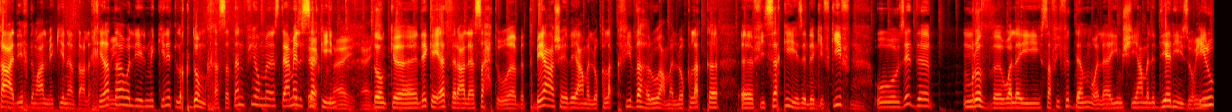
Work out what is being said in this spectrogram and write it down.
قاعد يخدم على الماكينة نتاع الخياطة. واللي الماكينات القدم خاصة فيهم استعمال الساق. الساقين. أي أي. donc آه، ذاك يأثر على صحته بالطبيعة. شيء هذا يعمل له قلق في ظهره عمل له قلق آه، في ساقيه. زاد كيف كيف. وزاد مرض ولا يصفي في الدم ولا يمشي يعمل ال dialyse وغيره.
